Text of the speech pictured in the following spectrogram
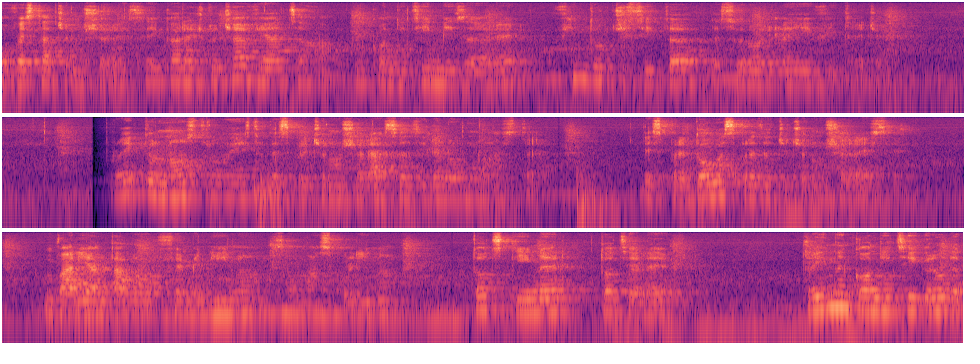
povestea cenușeresei care își ducea viața în condiții mizere, fiind urcisită de surorile ei vitrege. Proiectul nostru este despre cenușăreasa zilelor noastre, despre 12 cenușărese, în varianta lor feminină sau masculină, toți tineri, toți elevi, trăind în condiții greu de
